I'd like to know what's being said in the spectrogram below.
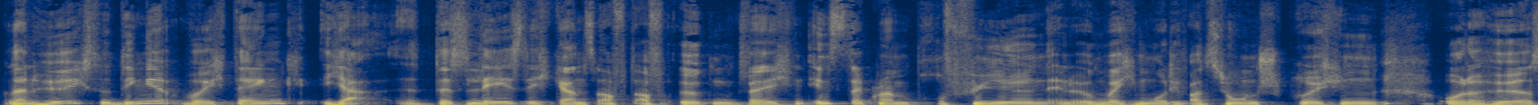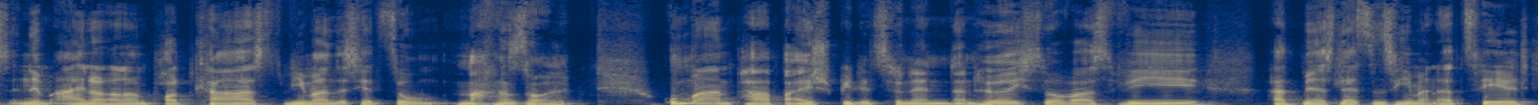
Und dann höre ich so Dinge, wo ich denke, ja, das lese ich ganz oft auf irgendwelchen Instagram-Profilen, in irgendwelchen Motivationssprüchen oder höre es in dem einen oder anderen Podcast, wie man das jetzt so machen soll. Um mal ein paar Beispiele zu nennen, dann höre ich sowas wie, hat mir das letztens jemand erzählt,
